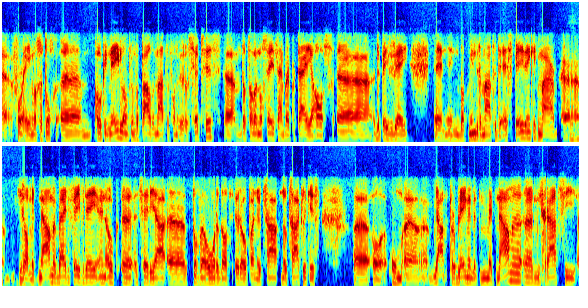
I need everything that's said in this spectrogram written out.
Uh, voorheen was er toch uh, ook in Nederland een bepaalde mate van eurocepsis. Uh, dat zal er nog steeds zijn bij partijen als eh, de PVV en in wat mindere mate de SP, denk ik. Maar je zal met name bij de VVD en ook het CDA toch wel horen dat Europa noodzakelijk is om ja, problemen met met name migratie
